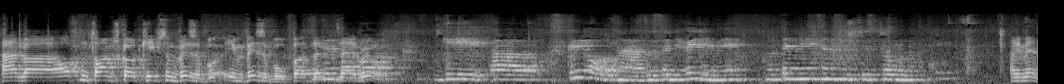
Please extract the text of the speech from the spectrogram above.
And uh, oftentimes God keeps them visible, invisible, but И they're, затова they're Бог real. ги а, скрива от нас, да са невидими, но те наистина съществуват. Amen.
